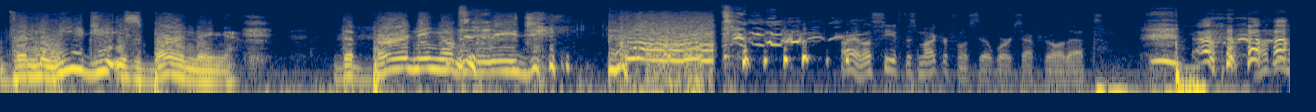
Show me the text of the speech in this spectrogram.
The Luigi is burning. The burning of Luigi. All right, let's see if this microphone still works after all that. I don't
